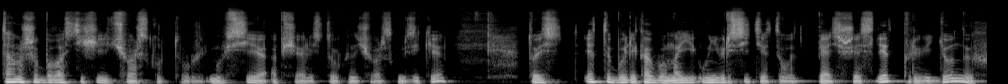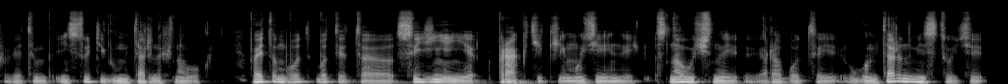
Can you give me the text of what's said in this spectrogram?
Там же была стихия чувашской культуры. Мы все общались только на чувашском языке. То есть это были как бы мои университеты, вот 5-6 лет, проведенных в этом институте гуманитарных наук. Поэтому вот, вот это соединение практики музейной с научной работой в гуманитарном институте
